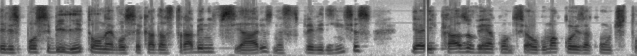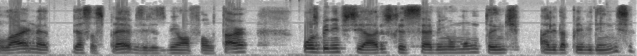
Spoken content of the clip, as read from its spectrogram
eles possibilitam né, você cadastrar beneficiários nessas previdências, e aí caso venha acontecer alguma coisa com o titular né, dessas prévias, eles venham a faltar, os beneficiários recebem um montante ali da previdência,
